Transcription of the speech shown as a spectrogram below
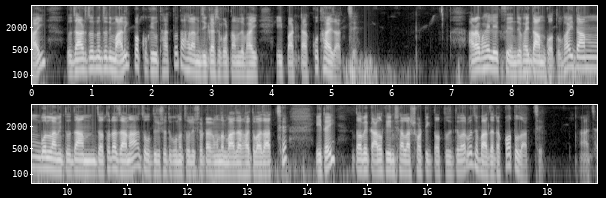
ভাই। তো যার জন্য যদি মালিক পক্ষ কেউ থাকতো, তাহলে আমি জিজ্ঞাসা করতাম যে, ভাই, এই পাটটা কোথায় যাচ্ছে? আর ভাই লিখছেন যে, ভাই, দাম কত? ভাই, দাম বললামই তো, দাম যতটা জানা, চৌত্রিশশো থেকে উনচল্লিশশো টাকার মতন বাজার হয়তো বা যাচ্ছে, এটাই। তবে কালকে ইনশাল্লাহ সঠিক তথ্য দিতে পারব যে, বাজারটা কত যাচ্ছে। আচ্ছা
